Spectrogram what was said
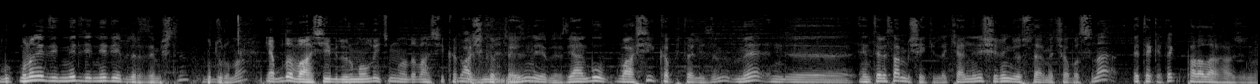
bu- buna ne, ne, ne diyebiliriz demiştin bu duruma? Ya bu da vahşi bir durum olduğu için buna da vahşi kapitalizm. Vahşi kapitalizm diyebiliriz. Yani bu vahşi kapitalizme e, enteresan bir şekilde kendini şirin gösterme çabasına etek etek paralar harcanıyor.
